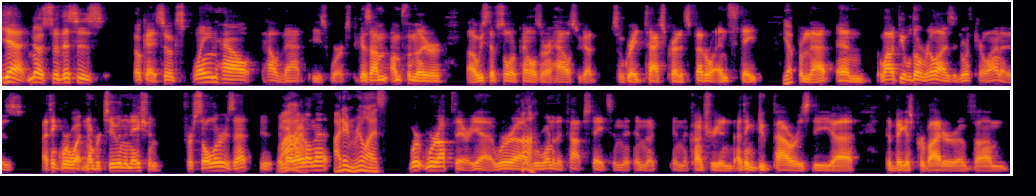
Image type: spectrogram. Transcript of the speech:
Yeah, no. So this is okay. So explain how how that piece works because I'm I'm familiar. Uh, we used to have solar panels in our house. We got some great tax credits, federal and state. Yep. From that, and a lot of people don't realize that North Carolina is. I think we're what number two in the nation for solar. Is that am wow. I right on that? I didn't realize. We're we're up there. Yeah, we're uh, huh. we're one of the top states in the in the in the country, and I think Duke Power is the uh, the biggest provider of um,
